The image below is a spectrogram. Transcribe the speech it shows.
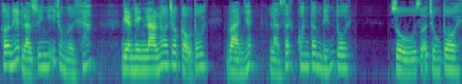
hơn hết là suy nghĩ cho người khác. Điển hình là lo cho cậu tôi và nhất là rất quan tâm đến tôi. Dù giữa chúng tôi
